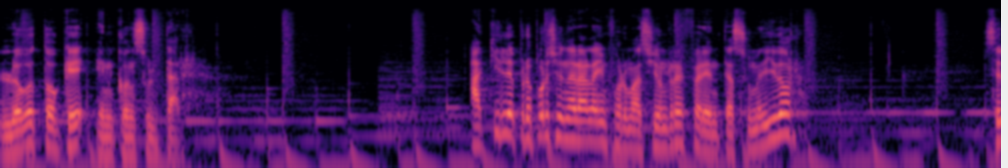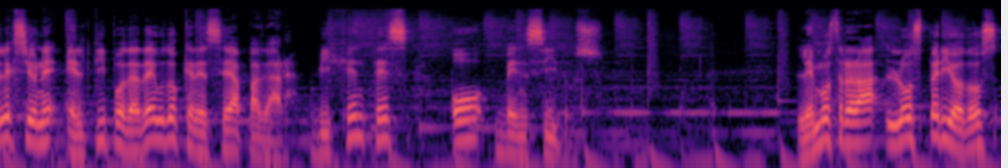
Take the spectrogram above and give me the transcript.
Luego toque en Consultar. Aquí le proporcionará la información referente a su medidor. Seleccione el tipo de adeudo que desea pagar, vigentes o vencidos. Le mostrará los periodos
